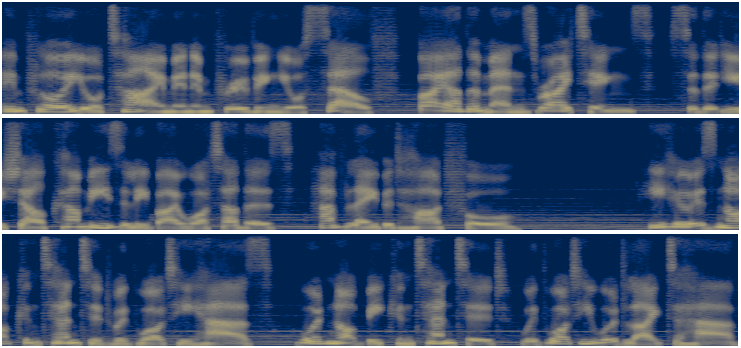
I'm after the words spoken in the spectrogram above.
Employ your time in improving yourself, by other men's writings, so that you shall come easily by what others, have labored hard for. He who is not contented with what he has, would not be contented with what he would like to have.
